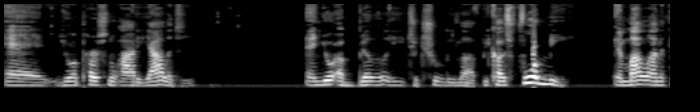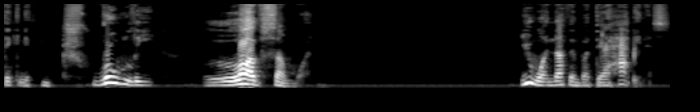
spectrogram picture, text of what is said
and your personal ideology and your ability to truly love. Because for me, in my line of thinking, if you truly love someone, you want nothing but their happiness.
